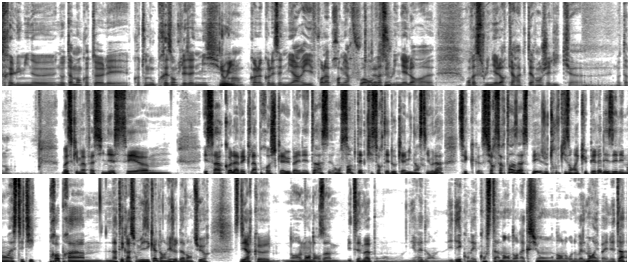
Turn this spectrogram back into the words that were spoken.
très lumineux, notamment quand euh, les quand on nous présente les ennemis. Oui. Quand, quand- quand les ennemis arrivent pour la première fois, Tout on va fait. souligner leur euh, on va souligner leur caractère angélique, euh, notamment. Moi, ce qui m'a fasciné, c'est, euh, et ça colle avec l'approche qu'a eu Bayonetta, on sent peut-être qu'il sortait d'Okami dans ce niveau-là, c'est que sur certains aspects, je trouve qu'ils ont récupéré des éléments esthétiques propres à hum, l'intégration musicale dans les jeux d'aventure. C'est-à-dire que, normalement, dans un beat'em up, on irait dans l'idée qu'on est constamment dans l'action, dans le renouvellement, et Bayonetta,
